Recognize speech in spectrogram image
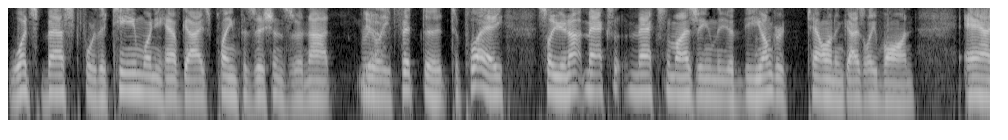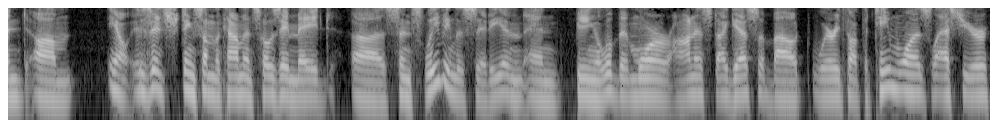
what's best for the team when you have guys playing positions that are not really yeah. fit to, to play. So you're not max, maximizing the the younger talent in guys like Vaughn. And um, you know, it's interesting some of the comments Jose made uh, since leaving the city and, and being a little bit more honest, I guess, about where he thought the team was last year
